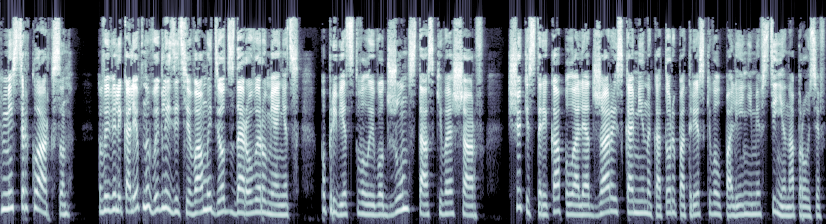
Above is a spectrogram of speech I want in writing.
«Мистер Кларксон, вы великолепно выглядите, вам идет здоровый румянец», поприветствовала его Джун, стаскивая шарф. Щеки старика пылали от жара из камина, который потрескивал поленьями в стене напротив.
